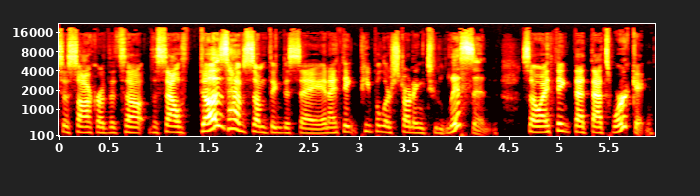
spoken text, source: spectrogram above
to soccer, the south the South does have something to say, and I think people are starting to listen. So I think that that's working.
